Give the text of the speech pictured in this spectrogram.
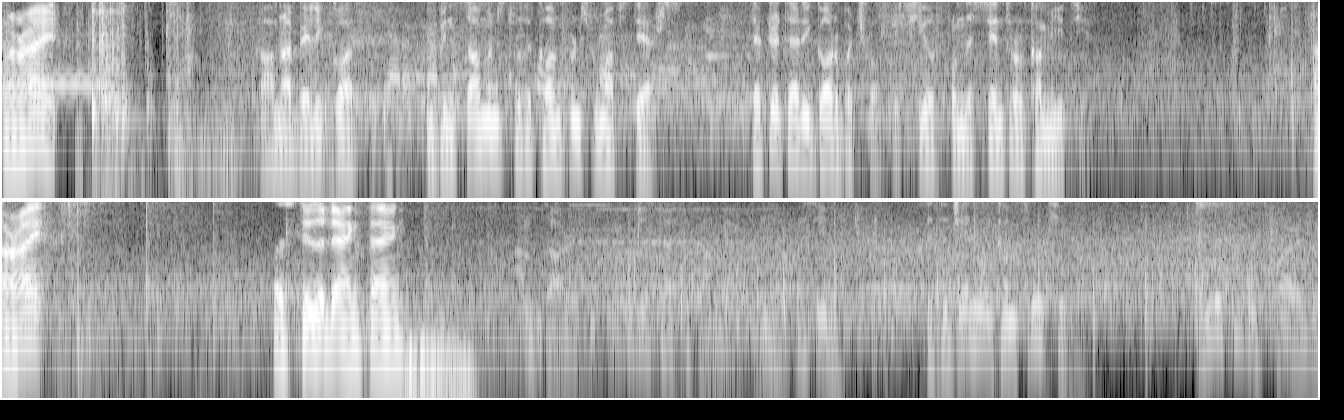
All right. Comrade Belikov, you've been summoned to the conference room upstairs. Secretary Gorbachev is here from the Central Committee. All right. Let's do the dang thing. The general come through here? And this is as far as I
